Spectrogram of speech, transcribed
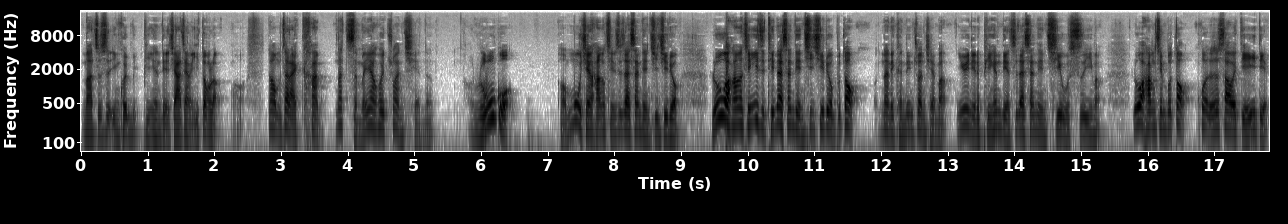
那这是盈亏平衡点下降移动了哦。那我们再来看，那怎么样会赚钱呢？如果哦，目前行情是在三点七七六。如果行情一直停在三点七七六不动，那你肯定赚钱嘛，因为你的平衡点是在三点七五四一嘛。如果行情不动，或者是稍微跌一点，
